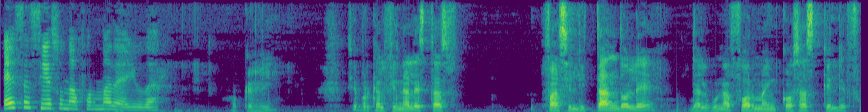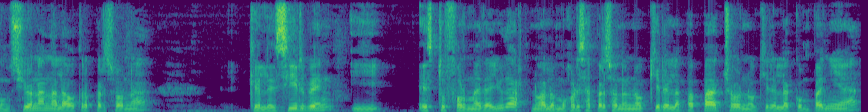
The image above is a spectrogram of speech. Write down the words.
esa sí es una forma de ayudar. Ok. Sí, porque al final estás facilitándole de alguna forma en cosas que le funcionan a la otra persona, que le sirven y es tu forma de ayudar, ¿no? A lo mejor esa persona no quiere el apapacho, no quiere la compañía,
